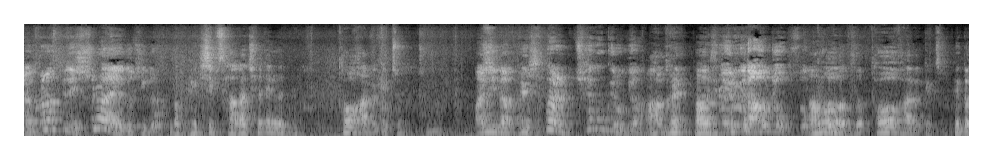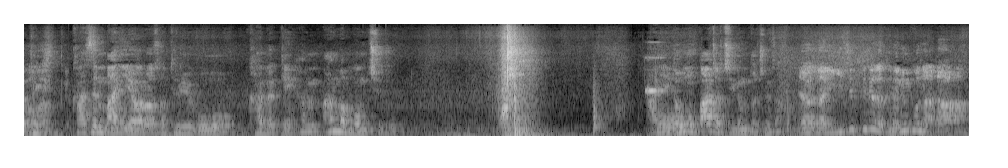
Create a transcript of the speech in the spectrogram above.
야 크로스피드 싫어해 이거 지금? 나 114가 최대인데. 더 가볍게 쳐. 정말. 아니 나 118 최고 기록이야. 아 그래? 아, 나 이렇게 나온 적 없어. 한 더- 번도 없어? 더 가볍게 쳐. 그러니까 더 100. 가볍게. 가슴 많이 열어서 들고 가볍게 한 한 번 멈추고. 아니 오. 너무 빠져 지금도 준상. 야 나 이 스피드가 되는구나 나.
